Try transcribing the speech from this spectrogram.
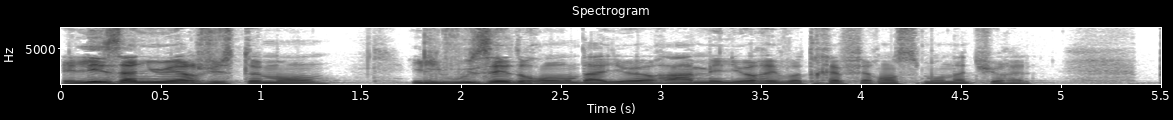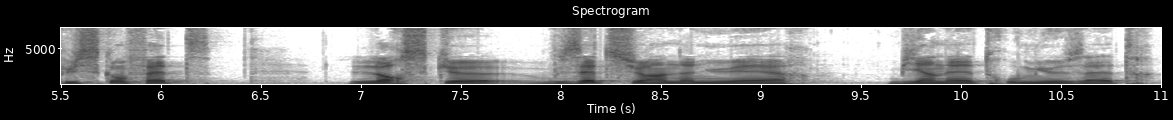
Et les annuaires, justement, ils vous aideront d'ailleurs à améliorer votre référencement naturel. Puisqu'en fait, lorsque vous êtes sur un annuaire bien-être ou mieux-être,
